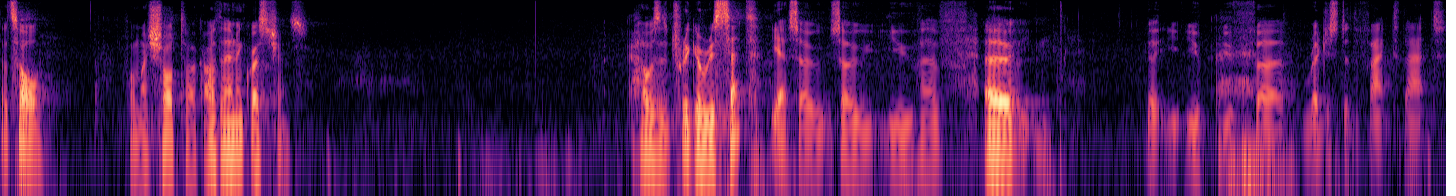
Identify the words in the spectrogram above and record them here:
that's all for my short talk. Are there any questions? how is the trigger reset? Yeah, so so you have uh, you, have uh, registered the fact that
